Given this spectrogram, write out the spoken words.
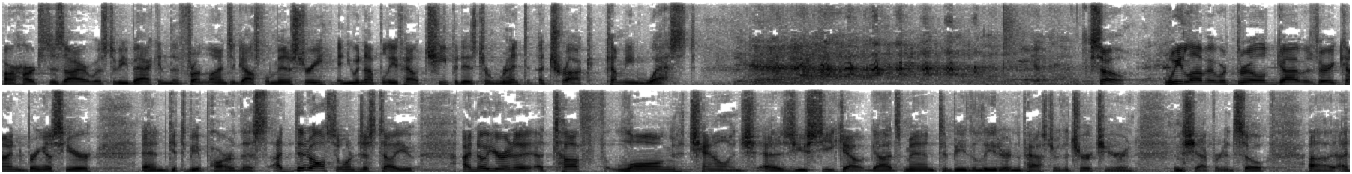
our heart's desire was to be back in the front lines of gospel ministry. And you would not believe how cheap it is to rent a truck coming west. So we love it. We're thrilled. God was very kind to bring us here and get to be a part of this. I did also want to just tell you I know you're in a, a, tough, long challenge as you seek out God's man to be the leader and the pastor of the church here and, and the shepherd. And so uh, I,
